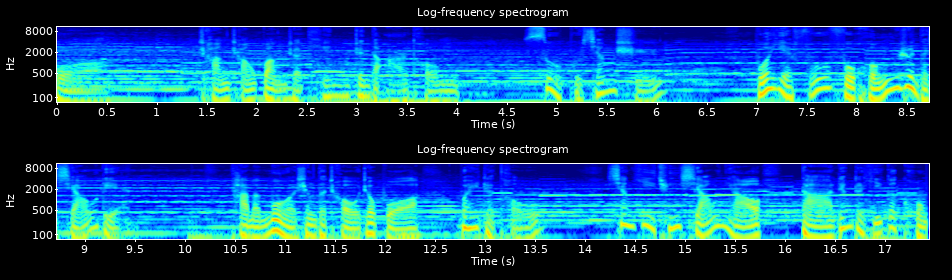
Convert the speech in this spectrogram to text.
我。常常望着天真的儿童，素不相识，我也抚抚红润的小脸。他们陌生地瞅着我，歪着头，像一群小鸟打量着一个恐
